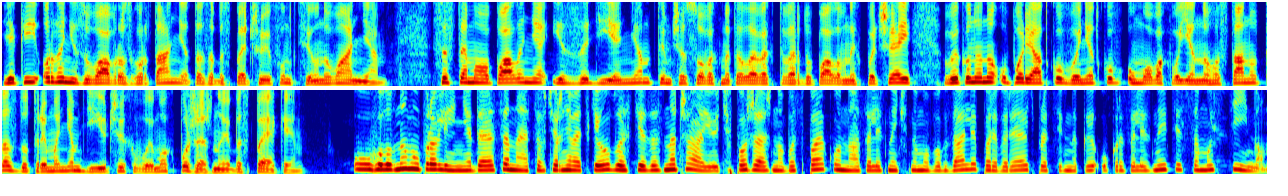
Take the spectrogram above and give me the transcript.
який організував розгортання та забезпечує функціонування. Система опалення із задіянням тимчасових металевих твердопаливних печей виконано у порядку винятку в умовах воєнного стану та з дотриманням діючих вимог пожежної безпеки. У головному управлінні ДСНС в Чернівецькій області зазначають, пожежну безпеку на залізничному вокзалі перевіряють працівники Укрзалізниці самостійно.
